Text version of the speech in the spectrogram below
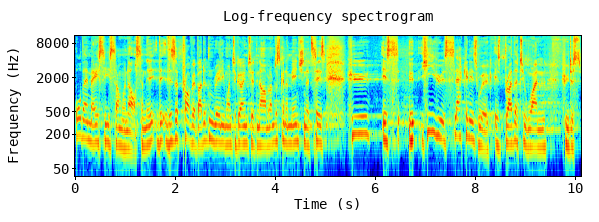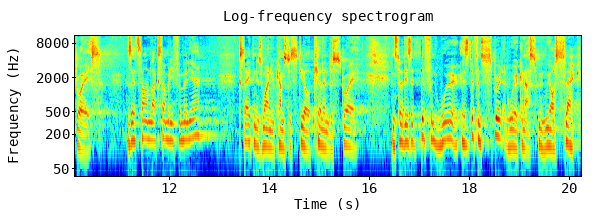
or they may see someone else. And there's a proverb, I didn't really want to go into it now, but I'm just going to mention it. says, who is, He who is slack in his work is brother to one who destroys. Does that sound like somebody familiar? Satan is one who comes to steal, kill, and destroy. And so there's a different work, there's a different spirit at work in us when we are slack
